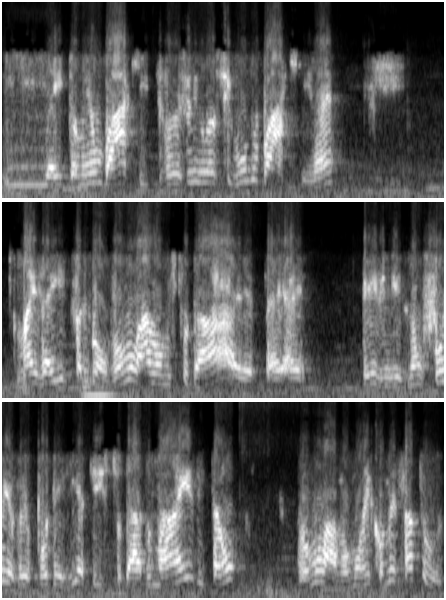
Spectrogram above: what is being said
E aí tomei um baque, foi o segundo baque, né? Mas aí falei, bom, vamos lá, vamos estudar. É, é, teve, não foi, eu poderia ter estudado mais, então vamos lá, vamos recomeçar tudo.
